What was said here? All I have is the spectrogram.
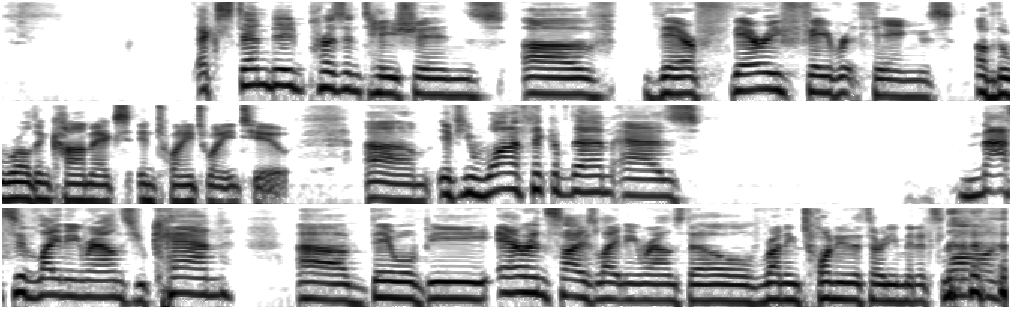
extended presentations of their very favorite things of the world in comics in 2022. Um, if you want to think of them as massive lightning rounds, you can. Uh, they will be Aaron sized lightning rounds, though, running 20 to 30 minutes long.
